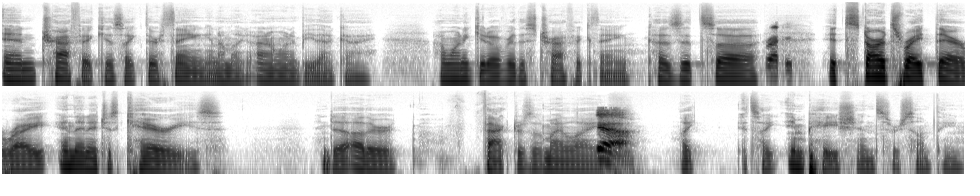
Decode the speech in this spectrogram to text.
and traffic is like their thing. And I'm like, I don't want to be that guy. I want to get over this traffic thing because it's uh, Right. it starts right there, right, and then it just carries into other factors of my life. Yeah. like it's like impatience or something.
